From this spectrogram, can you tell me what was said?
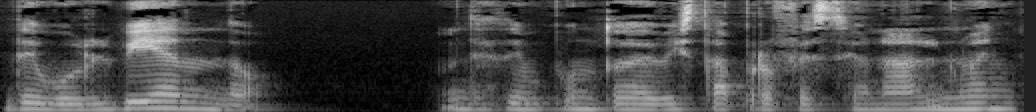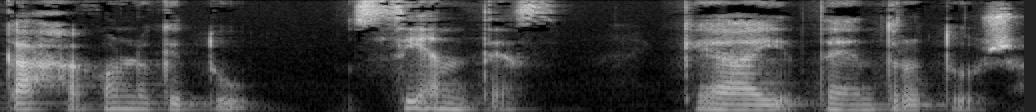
devolviendo desde un punto de vista profesional no encaja con lo que tú sientes que hay dentro tuyo.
